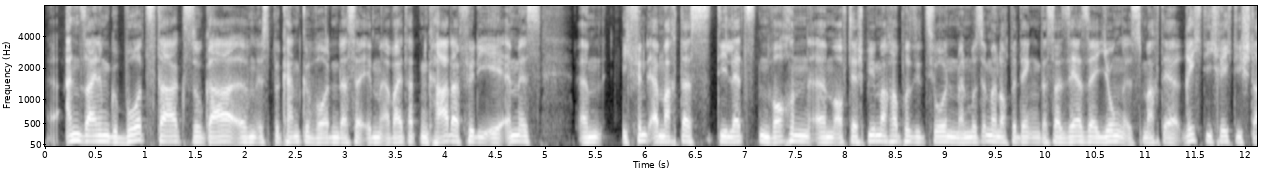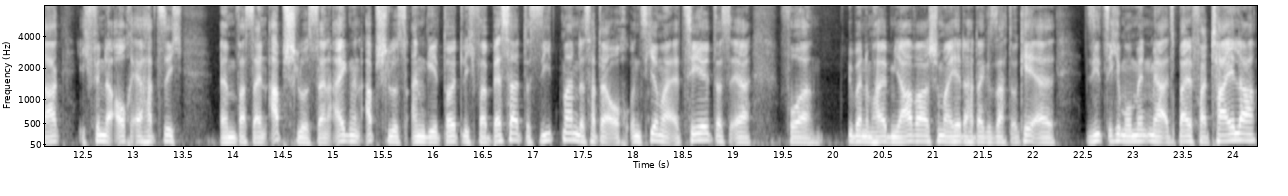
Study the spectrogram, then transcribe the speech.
äh, an seinem Geburtstag sogar ähm, ist bekannt geworden, dass er im erweiterten Kader für die EM ist. Ähm, ich finde, er macht das die letzten Wochen ähm, auf der Spielmacherposition. Man muss immer noch bedenken, dass er sehr, sehr jung ist. Macht er richtig, richtig stark. Ich finde auch, er hat sich ähm, was seinen Abschluss, seinen eigenen Abschluss angeht, deutlich verbessert. Das sieht man. Das hat er auch uns hier mal erzählt, dass er vor über einem halben Jahr war schon mal hier, da hat er gesagt, okay, er sieht sich im Moment mehr als Ballverteiler,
